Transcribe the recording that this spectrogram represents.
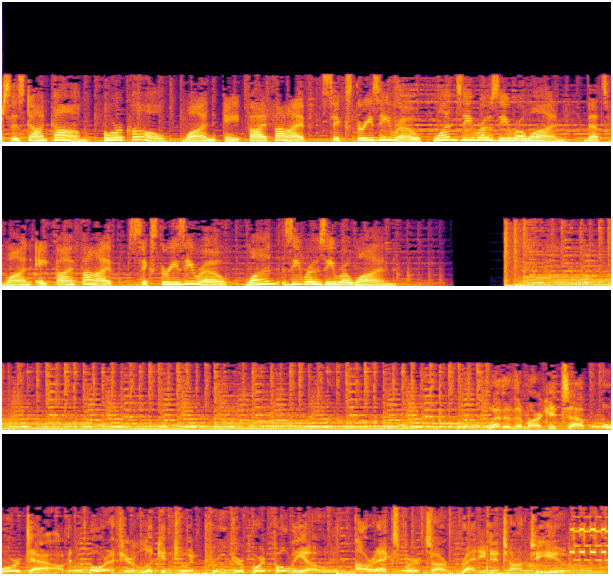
resources.com or call 1-855-630-1001. That's 1-855-630-1001. Whether the market's up or down, or if you're looking to improve your portfolio, our experts are ready to talk to you.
